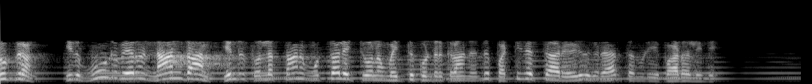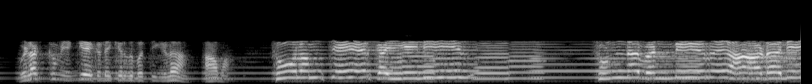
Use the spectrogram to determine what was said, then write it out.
ருத்ரன். இது மூன்று பேரும் நான் தான் என்று சொல்லத்தான் முத்தலை சோளம் வைத்துக் கொண்டிருக்கிறான் என்று பட்டினத்தார் எழுதுகிறார் தன்னுடைய பாடலிலே. விளக்கம் எங்கே கிடைக்கிறது பாத்தீங்களா ஆமா. சூலம் சேர் கையினீர் சுண்ண வெண்ணீர் ஆடலி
